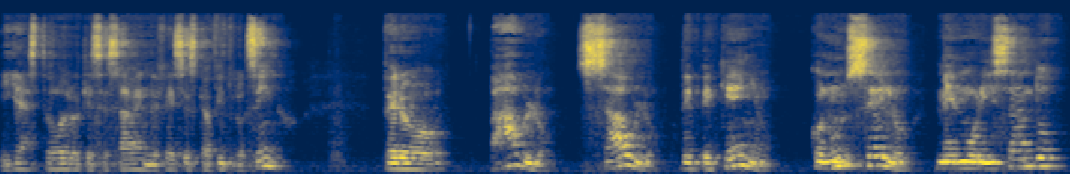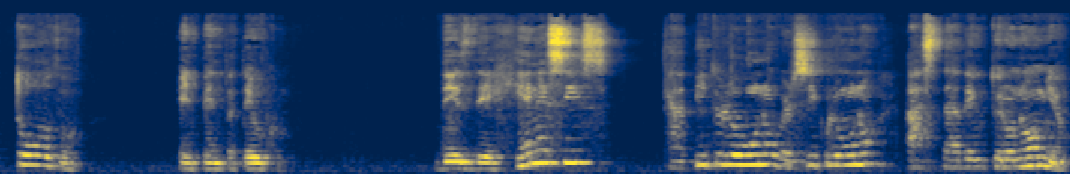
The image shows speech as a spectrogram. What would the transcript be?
Y ya es todo lo que se sabe en Efesios capítulo 5. Pero Pablo, Saulo, de pequeño, con un celo, memorizando todo el Pentateuco. Desde Génesis capítulo 1, versículo 1, hasta Deuteronomio.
